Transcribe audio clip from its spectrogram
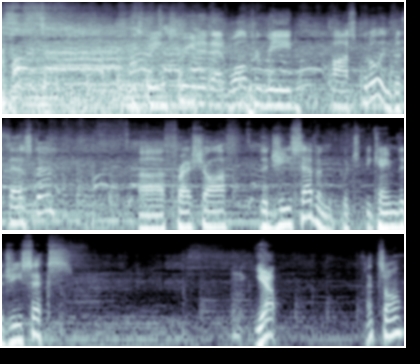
He's being treated at Walter Reed Hospital in Bethesda, uh, fresh off the G7, which became the G6. Yep. That's all.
